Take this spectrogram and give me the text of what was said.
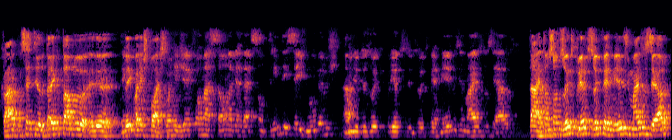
Claro, com certeza. Espera aí que o Pablo ele veio com a resposta. Corrigir a informação, na verdade, são 36 números, ah. 18 pretos e 18 vermelhos, e mais o zero. Tá, então são 18 pretos, 18 vermelhos e mais o zero,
